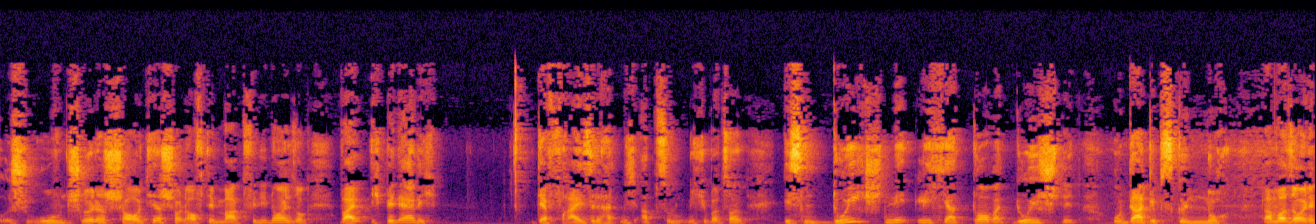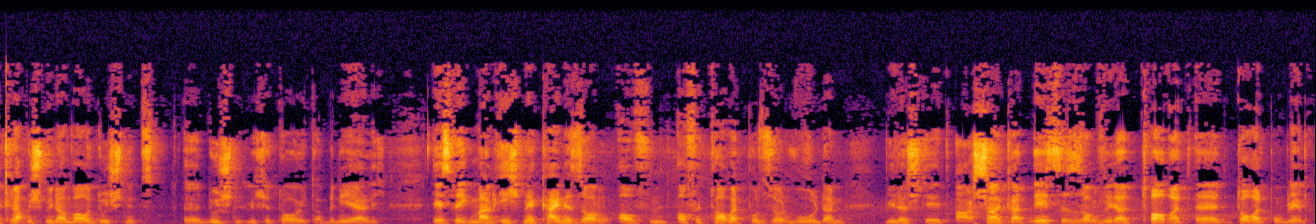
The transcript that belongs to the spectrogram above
Ruben Schröder schaut ja schon auf den Markt für die neue Saison. Weil, ich bin ehrlich, der Freisel hat mich absolut nicht überzeugt. Ist ein durchschnittlicher Torwart, Durchschnitt. Und da gibt's genug. Da haben wir so eine knappen Spieler, haben wir auch Durchschnitts, äh, durchschnittliche Torhüter, bin ich ehrlich. Deswegen mache ich mir keine Sorgen auf, auf eine Torwartposition, wo dann wieder steht, ah, oh, Schalke hat nächste Saison wieder Torwart, äh, Torwartproblem.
